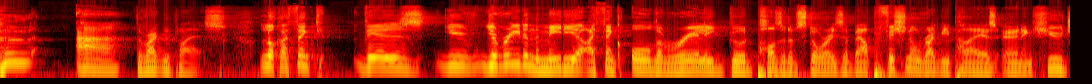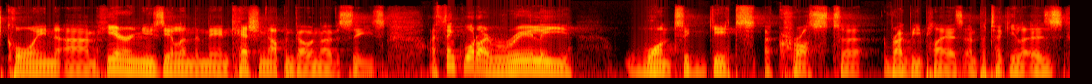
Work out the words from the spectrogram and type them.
Who are the rugby players? Look, I think there's you you read in the media I think all the really good positive stories about professional rugby players earning huge coin um, here in New Zealand and then cashing up and going overseas. I think what I really want to get across to rugby players in particular is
